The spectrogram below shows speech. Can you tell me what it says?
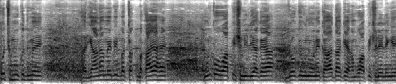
कुछ मुकदमे हरियाणा में भी बकाया है, उनको वापस नहीं लिया गया, जो कि उन्होंने कहा था कि हम वापस ले लेंगे।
